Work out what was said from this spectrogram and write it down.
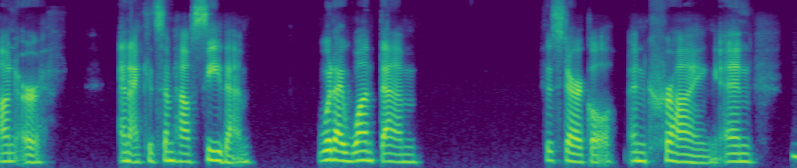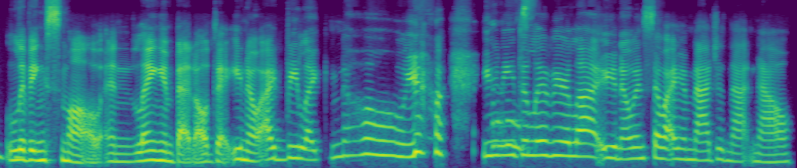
on earth and I could somehow see them, would I want them hysterical and crying and mm-hmm. living small and laying in bed all day? You know, I'd be like, no, you know, you need to live your life, you know. And so I imagine that now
